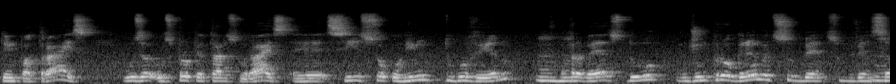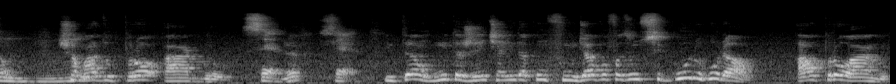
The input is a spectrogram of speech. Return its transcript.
tempo atrás os, os proprietários rurais é, se socorriam do governo uhum. através do, de um programa de subvenção uhum. chamado ProAgro. Certo, né? certo. Então, muita gente ainda confunde, ah, vou fazer um seguro rural ao Proagro.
